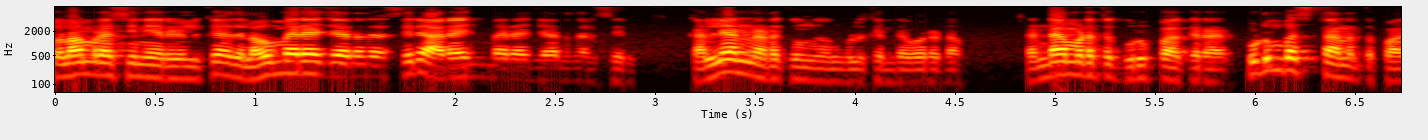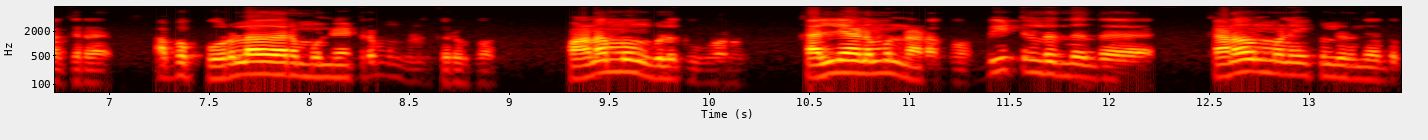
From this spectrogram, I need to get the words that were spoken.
துலாம் ராசினியர்களுக்கு அது லவ் மேரேஜாக இருந்தாலும் சரி அரேஞ்ச் மேரேஜாக இருந்தாலும் சரி கல்யாணம் நடக்குங்க உங்களுக்கு இந்த வருடம். ரெண்டாம் இடத்தை குரு பார்க்குறாரு குடும்பஸ்தானத்தை பார்க்குறாரு. அப்போ பொருளாதார முன்னேற்றம் உங்களுக்கு இருக்கும். பணமும் உங்களுக்கு வரும். கல்யாணமும் நடக்கும். வீட்டில் இருந்த இந்த கணவன் மனைவிக்குள்ள இருந்த அந்த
